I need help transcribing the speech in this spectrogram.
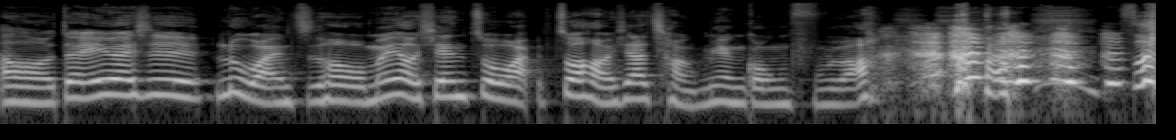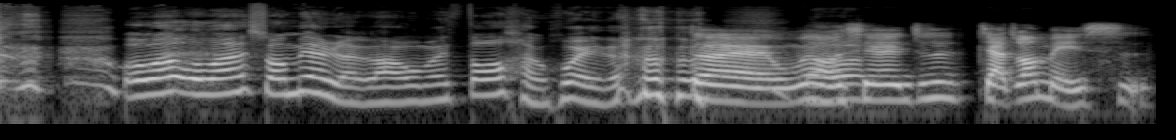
哦，对，因为是录完之后，我们有先做完做好一下场面功夫啦。我们我们双面人啦，我们都很会的。对，我们有先就是假装没事，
